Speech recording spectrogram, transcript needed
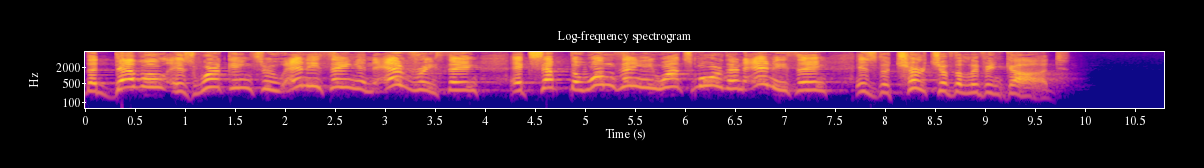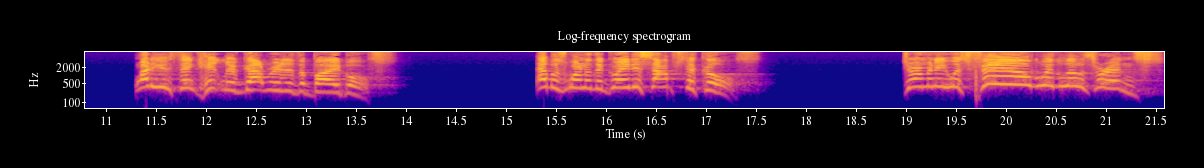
The devil is working through anything and everything, except the one thing he wants more than anything is the church of the living God. Why do you think Hitler got rid of the Bibles? That was one of the greatest obstacles. Germany was filled with Lutherans.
